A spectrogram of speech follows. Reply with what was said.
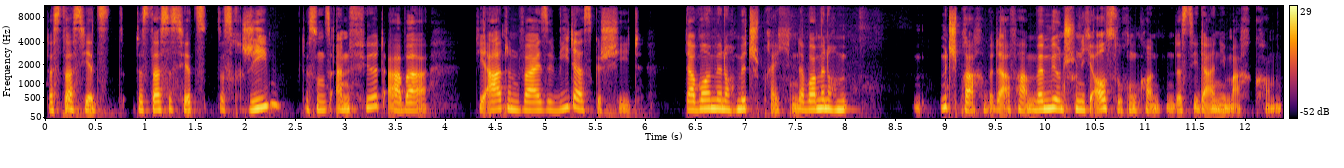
dass das jetzt, dass das ist jetzt das Regime, das uns anführt. Aber die Art und Weise, wie das geschieht, da wollen wir noch mitsprechen. Da wollen wir noch Mitsprachebedarf haben, wenn wir uns schon nicht aussuchen konnten, dass die da an die Macht kommen.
